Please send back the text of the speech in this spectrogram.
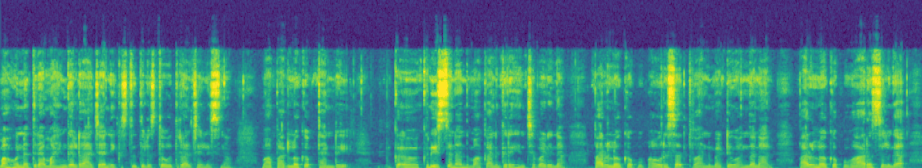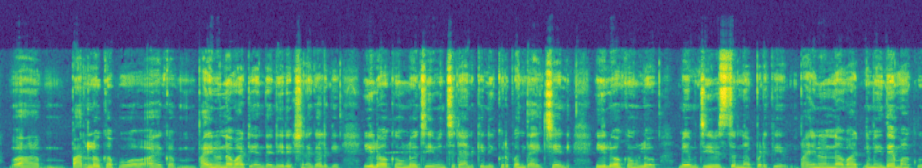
మహోన్నతుడ మహింగల్ రాజా నీకు స్థుతులు స్తోత్రాలు చెల్లిస్తున్నాం. మా పరలోక తండ్రి క్రీస్తునందు మాకు అనుగ్రహించబడిన పరలోకపు పౌరసత్వాన్ని బట్టి వందనాలు. పరలోకపు వారసులుగా పరలోకపు ఆ యొక్క పైనున్న వాటి అందే నిరీక్షణ కలిగి ఈ లోకంలో జీవించడానికి నీ కృపను దయచేయండి. ఈ లోకంలో మేము జీవిస్తున్నప్పటికీ పైనున్న వాటి మీదే మాకు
